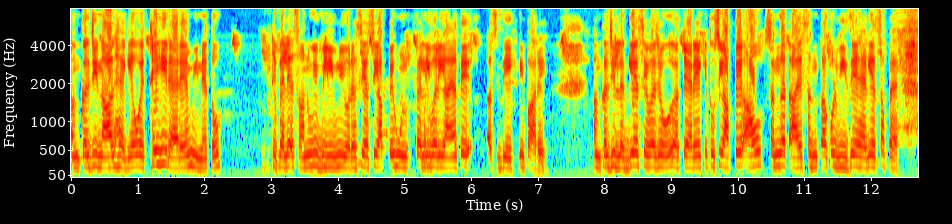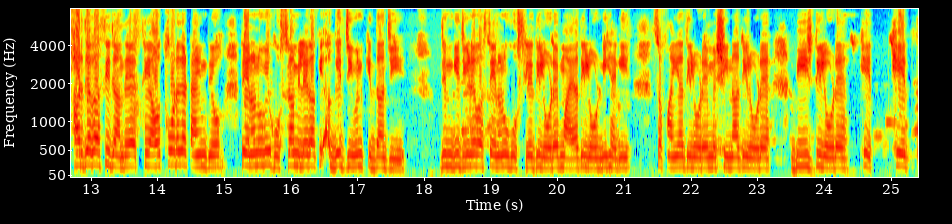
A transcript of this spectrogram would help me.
ਅੰਕਲ ਜੀ ਨਾਲ ਹੈਗੇ ਉਹ ਇੱਥੇ ਹੀ ਰਹਿ ਰਹੇ ਆ ਮਹੀਨੇ ਤੋਂ। ਤੇ ਪਹਿਲੇ ਸਾਨੂੰ ਵੀ ਬਲੀਵ ਨਹੀਂ ਹੋ ਰਿਹਾ ਸੀ। ਅਸੀਂ ਆਪੇ ਹੁਣ ਪਹਿਲੀ ਵਾਰੀ ਆਏ ਤੇ ਅਸੀਂ ਦੇਖ ਨਹੀਂ ਪਾ ਰਹੇ। ਅੰਕਲ ਜੀ ਲੱਗੇ ਸੇਵਾ ਜੋ ਕਹਿ ਰਹੇ ਕਿ ਤੁਸੀਂ ਆਪੇ ਆਓ, ਸੰਗਤ ਆਏ, ਸੰਗਤਾਂ ਕੋਲ ਵੀਜ਼ੇ ਹੈਗੇ, ਸਭ ਹੈ। ਹਰ ਜਗ੍ਹਾ ਅਸੀਂ ਜਾਂਦੇ ਆ, ਇੱਥੇ ਆਓ ਥੋੜਾ ਜਿਹਾ ਟਾਈਮ ਦਿਓ ਤੇ ਇਹਨਾਂ ਨੂੰ ਵੀ ਹੌਸਲਾ ਮਿਲੇਗਾ ਕਿ ਅੱਗੇ ਜੀਵਨ ਕਿੱਦਾਂ ਜੀਏ। ਜ਼ਿੰਦਗੀ ਜੀਣੇ ਵਾਸਤੇ ਇਹਨਾਂ ਨੂੰ ਹੌਸਲੇ ਦੀ ਲੋੜ ਹੈ, ਮਾਇਆ ਦੀ ਲੋੜ ਨਹੀਂ ਹੈਗੀ, ਸਫਾਈਆਂ ਦੀ ਲੋੜ ਹੈ, ਮਸ਼ੀਨਾਂ ਦੀ ਲੋੜ ਹੈ, ਬੀਜ ਦੀ ਲੋੜ ਹੈ, ਖੇਤ ਖੇਤ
